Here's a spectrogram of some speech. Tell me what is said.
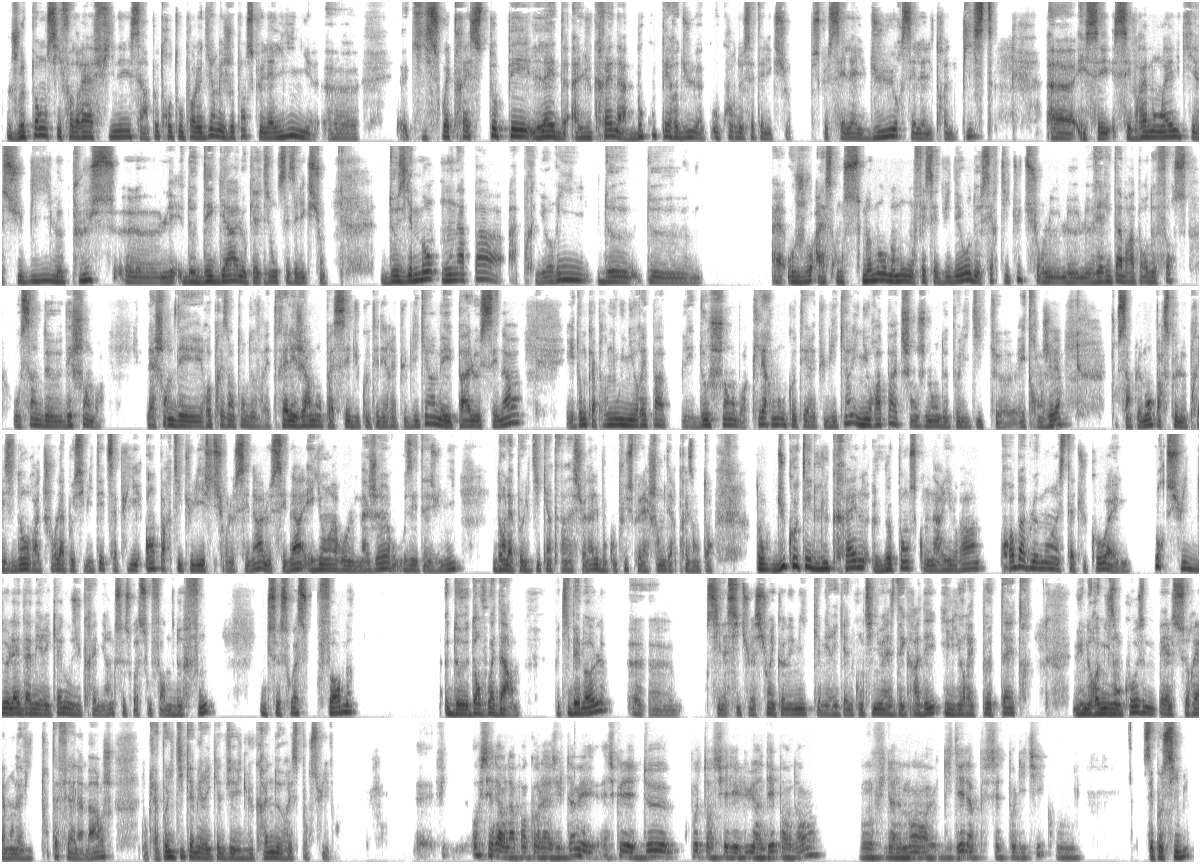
Je pense qu'il faudrait affiner, c'est un peu trop tôt pour le dire, mais je pense que la ligne euh, qui souhaiterait stopper l'aide à l'Ukraine a beaucoup perdu au cours de cette élection, puisque c'est l'aile dure, c'est l'aile trumpiste, euh, et c'est vraiment elle qui a subi le plus euh, de dégâts à l'occasion de ces élections. Deuxièmement, on n'a pas, a priori, de, de en ce moment, au moment où on fait cette vidéo, de certitude sur le, le, véritable rapport de force au sein de, des chambres. La Chambre des représentants devrait très légèrement passer du côté des républicains, mais pas le Sénat. Et donc, après nous, il n'y aurait pas les deux chambres clairement côté républicain, il n'y aura pas de changement de politique euh, étrangère tout simplement parce que le président aura toujours la possibilité de s'appuyer en particulier sur le Sénat, le Sénat ayant un rôle majeur aux États-Unis dans la politique internationale, beaucoup plus que la Chambre des représentants. Donc du côté de l'Ukraine, je pense qu'on arrivera probablement à un statu quo, à une poursuite de l'aide américaine aux Ukrainiens, que ce soit sous forme de fonds ou que ce soit sous forme d'envoi d'armes. Petit bémol, euh, si la situation économique américaine continue à se dégrader, il y aurait peut-être une remise en cause, mais elle serait, à mon avis, tout à fait à la marge. Donc la politique américaine vis-à-vis de l'Ukraine devrait se poursuivre. Euh, au Sénat, on n'a pas encore les résultats, mais est-ce que les deux potentiels élus indépendants vont finalement euh, guider cette politique ou... C'est possible,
